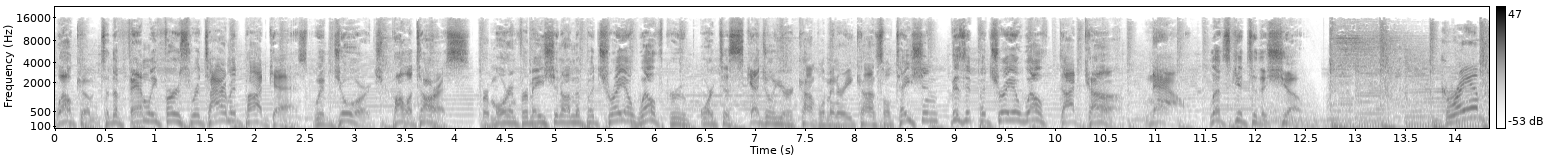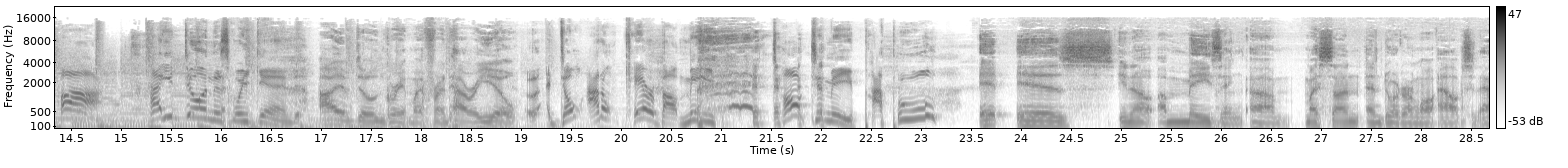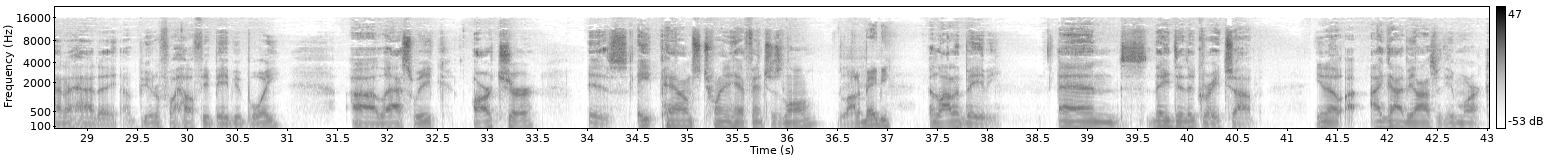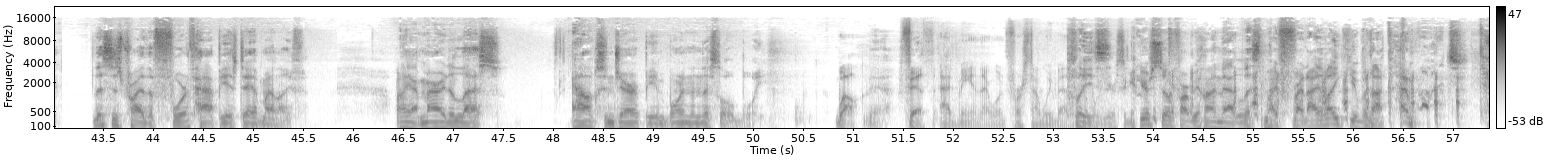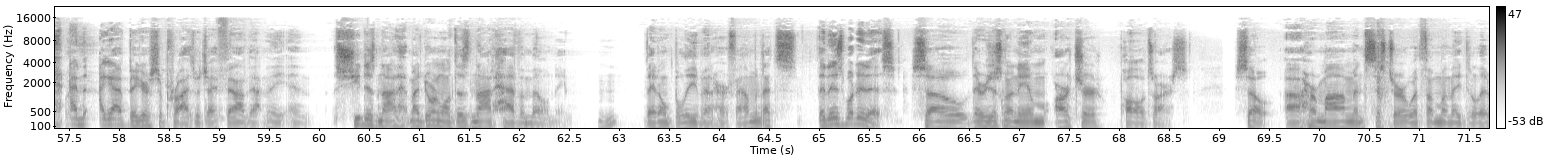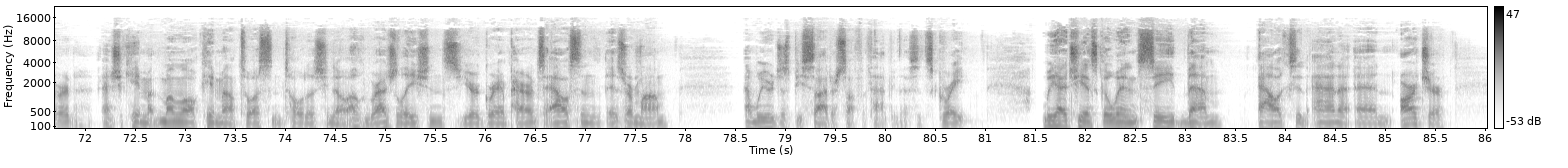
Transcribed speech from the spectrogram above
Welcome to the Family First Retirement Podcast with George Politarhos. For more information on the Patria Wealth Group or to schedule your complimentary consultation, visit PatriaWealth.com. Now, let's get to the show. Grandpa, how you doing this weekend? I am doing great, my friend. How are you? Uh, don't I don't care about me. Talk to me, Papool. It is, you know, amazing. Um, my son and daughter-in-law, Alex and Anna, had a, a beautiful, healthy baby boy uh, last week. Archer is eight pounds, 20 and a half inches long. A lot of baby. A lot of baby. And they did a great job. You know, I, I got to be honest with you, Mark. This is probably the fourth happiest day of my life. When I got married to Les, Alex and Jared being born, and this little boy. Well, fifth. Add me in there. When first time we met, Please. years ago. You're so far behind that list, my friend. I like you, but not that much. And I got a bigger surprise, which I found out. And, she does not have, my daughter-in-law does not have a middle name. Mm-hmm. They don't believe in her family. That's, it is what it is. So they were just going to name him Archer Politarhos. So uh, her mom and sister were with them when they delivered, and she came. out Mother-in-law came out to us and told us, you know, oh, congratulations, your grandparents. Allison is her mom, and we were just beside ourselves with happiness. It's great. We had a chance to go in and see them, Alex and Anna and Archer,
